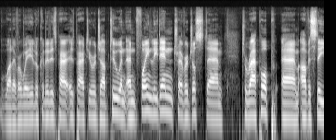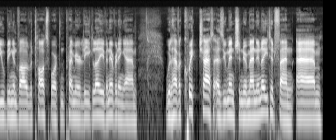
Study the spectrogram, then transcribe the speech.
whatever way you look at it is part is part of your job too. And and finally, then Trevor, just um, to wrap up, um, obviously you being involved with Talksport and Premier League Live and everything, um, we'll have a quick chat as you mentioned. You're Man United fan. Um,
